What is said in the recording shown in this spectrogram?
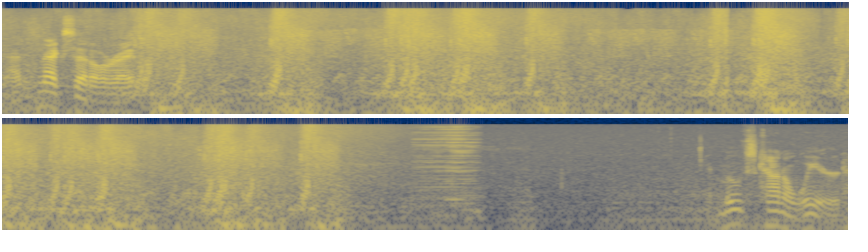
That's next set, alright. It moves kind of weird.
